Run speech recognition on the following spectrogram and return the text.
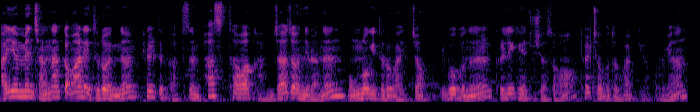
아이언맨 장난감 안에 들어있는 필드 값은 파스타와 감자전이라는 목록이 들어가 있죠. 이 부분을 클릭해 주셔서 펼쳐보도록 할게요. 그러면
